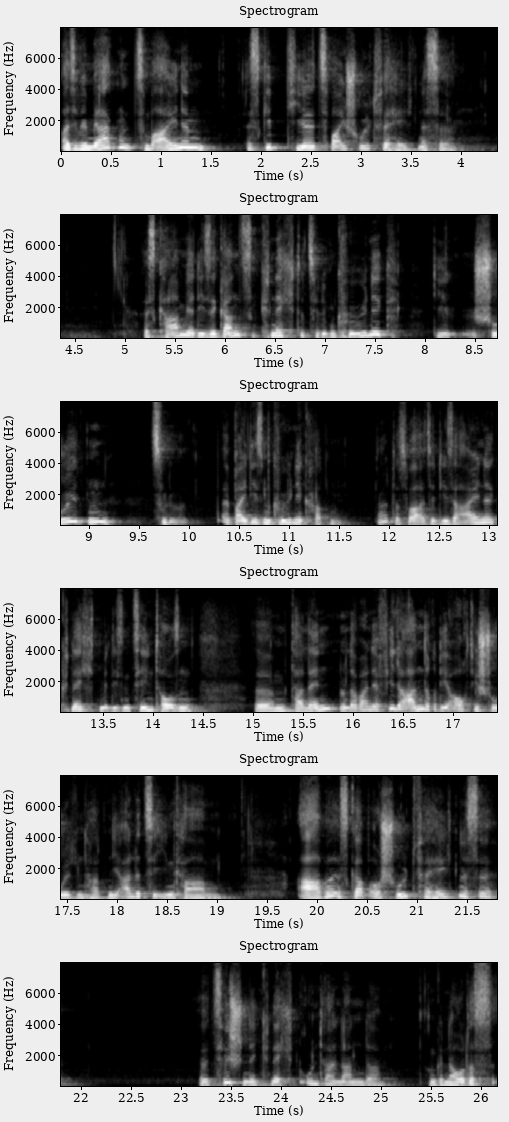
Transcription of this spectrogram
Also wir merken zum einen, es gibt hier zwei Schuldverhältnisse. Es kamen ja diese ganzen Knechte zu dem König, die Schulden zu, äh, bei diesem König hatten. Ja, das war also dieser eine Knecht mit diesen 10.000 ähm, Talenten und da waren ja viele andere, die auch die Schulden hatten, die alle zu ihm kamen. Aber es gab auch Schuldverhältnisse äh, zwischen den Knechten untereinander. Und genau das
